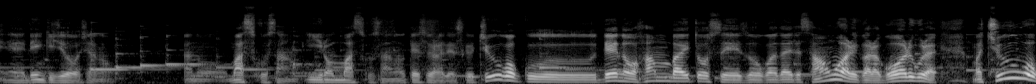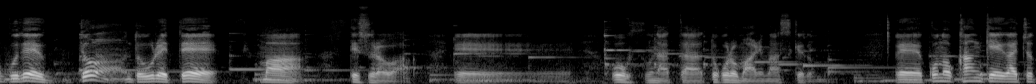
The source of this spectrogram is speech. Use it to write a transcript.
えー、電気自動車の。あの、マスクさん、イーロン・マスクさんのテスラですけど、中国での販売と製造がだいたい3割から5割ぐらい。まあ、中国でドーンと売れて、まあ、テスラは、えー、大きくなったところもありますけども、えー、この関係がちょっ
